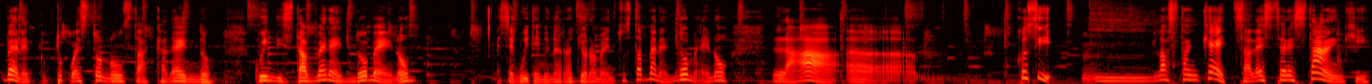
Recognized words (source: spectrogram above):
Bene, tutto questo non sta accadendo, quindi sta avvenendo meno, seguitemi nel ragionamento, sta avvenendo meno la... Uh, così mh, mm, la stanchezza, l'essere stanchi.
